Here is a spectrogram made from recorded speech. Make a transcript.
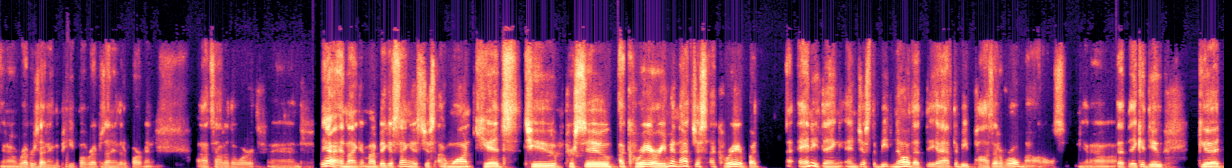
You know, representing the people, representing the department outside of the work. And yeah, and like my biggest thing is just I want kids to pursue a career, even not just a career, but anything, and just to be know that they have to be positive role models, you know, that they could do good.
